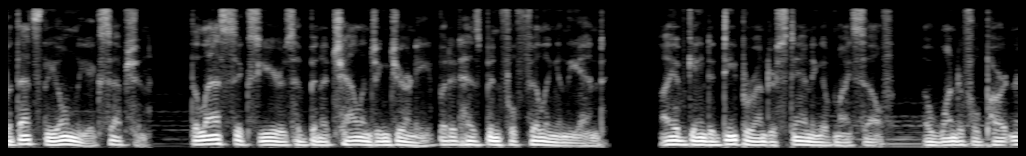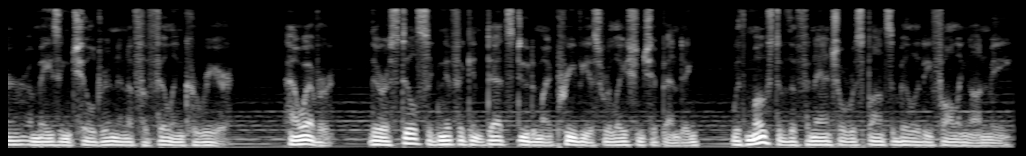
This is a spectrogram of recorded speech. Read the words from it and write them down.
but that's the only exception. The last six years have been a challenging journey, but it has been fulfilling in the end. I have gained a deeper understanding of myself, a wonderful partner, amazing children, and a fulfilling career. However, there are still significant debts due to my previous relationship ending, with most of the financial responsibility falling on me.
